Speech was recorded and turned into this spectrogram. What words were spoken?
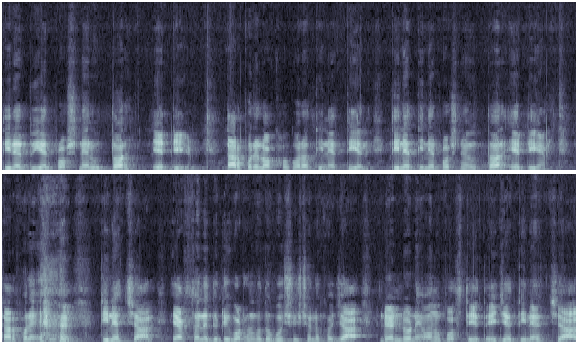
তিনের দুইয়ের প্রশ্নের উত্তর এটি। তারপরে লক্ষ্য করো, তিনের তিন। তিনের তিনের প্রশ্নের উত্তর এটি। তারপরে তিনের চার। অ্যাকশনের দুটি গঠনগত বৈশিষ্ট্য লক্ষ্য যা ড্যান্ডনে অনুপস্থিত, এই যে তিনের চার।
